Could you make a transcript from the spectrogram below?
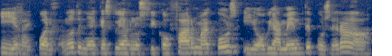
y recuerdo, ¿no? Tenía que estudiar los psicofármacos y obviamente pues era,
